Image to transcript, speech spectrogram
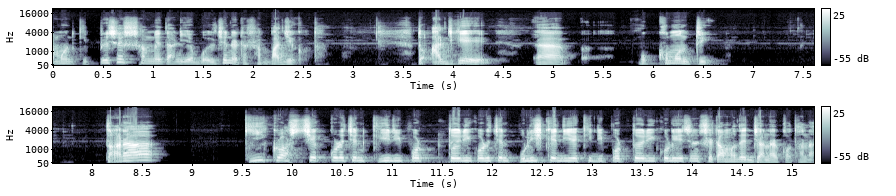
এমনকি প্রেসের সামনে দাঁড়িয়ে বলছেন এটা সব বাজে কথা। তো আজকে মুখ্যমন্ত্রী, তারা কি ক্রস চেক করেছেন, কি রিপোর্ট তৈরি করেছেন, পুলিশকে দিয়ে কি রিপোর্ট তৈরি করিয়েছেন, সেটা আমাদের জানার কথা না।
